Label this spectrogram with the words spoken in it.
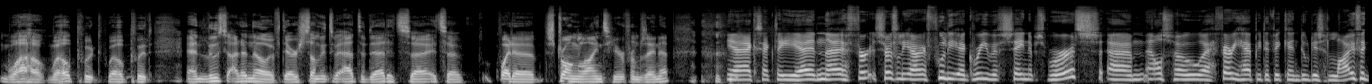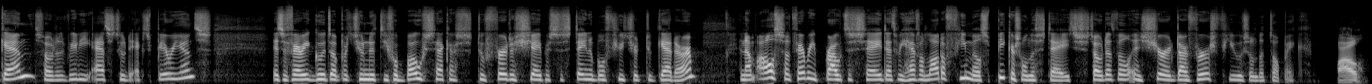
Wow, well put, well put. And Loes, I don't know if there's something to add to that. It's uh, it's a quite a strong lines here from Zeynep. yeah, exactly. And uh, certainly, I fully agree with Zeynep's words. Um, also, uh, very happy that we can do this live again. So that really adds to the experience. It's a very good opportunity for both sectors to further shape a sustainable future together. And I'm also very proud to say that we have a lot of female speakers on the stage, so that will ensure diverse views on the topic. Wow,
